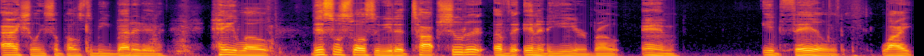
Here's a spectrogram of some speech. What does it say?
actually supposed to be better than Halo. This was supposed to be the top shooter of the end of the year, bro. And it failed. Like,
